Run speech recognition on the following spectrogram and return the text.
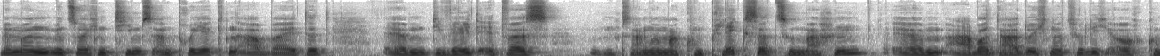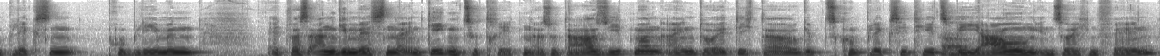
wenn man mit solchen Teams an Projekten arbeitet, ähm, die Welt etwas, sagen wir mal, komplexer zu machen, ähm, aber dadurch natürlich auch komplexen Problemen etwas angemessener entgegenzutreten. Also da sieht man eindeutig, da gibt es Komplexitätsbejahung in solchen Fällen.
